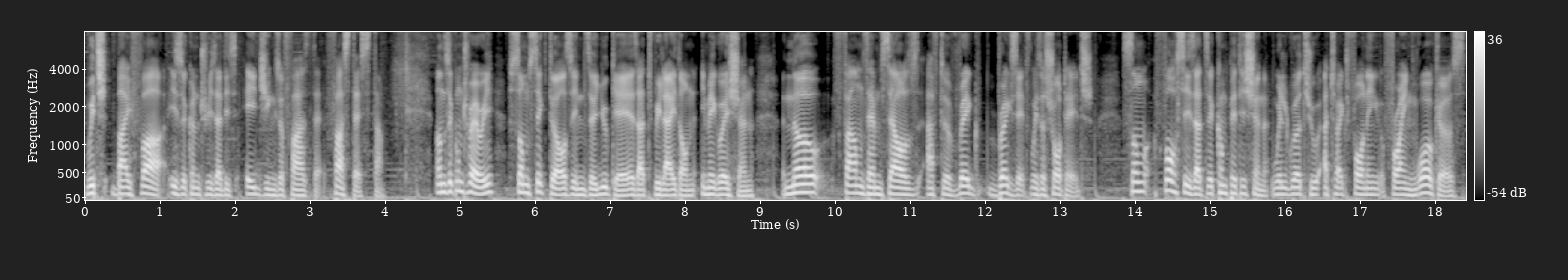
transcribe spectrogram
which by far is the country that is aging the fast- fastest. On the contrary, some sectors in the UK that relied on immigration now found themselves after Brexit with a shortage. Some forces at the competition will grow to attract foreign, foreign workers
